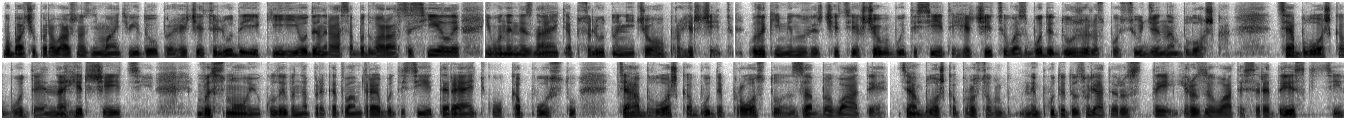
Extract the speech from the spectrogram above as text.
бо бачу, переважно знімають відео про гірчицю люди, які її один раз або два рази сіяли, і вони не знають абсолютно нічого про гірчицю. Великий мінус гірчиці, якщо ви будете сіяти гірчицю, у вас буде дуже розповсюджена бложка. Ця бложка буде на гірчиці. Весною, коли ви, наприклад, вам треба буде сіяти редьку, капусту, ця бложка буде просто забивати. Ця бложка просто не буде дозволяти рости і розвиватися редисці,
